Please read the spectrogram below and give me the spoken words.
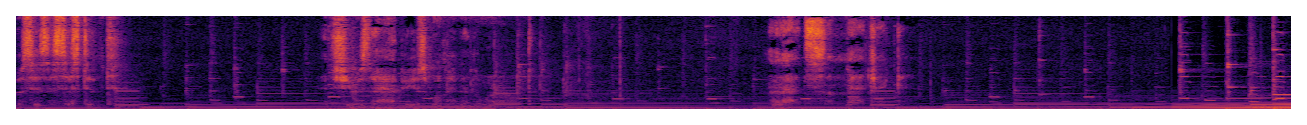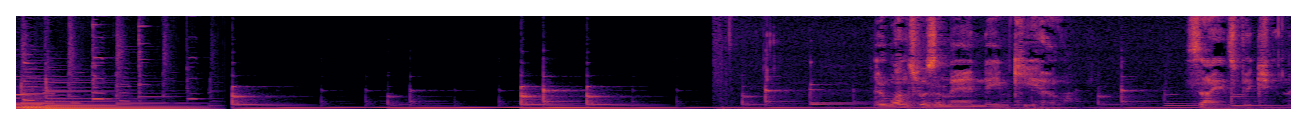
was his assistant. And she was the happiest woman some magic. There once was a man named Kehoe. Science fiction.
